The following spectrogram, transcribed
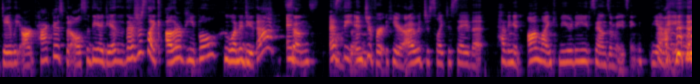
daily art practice, but also the idea that there's just like other people who want to do that. And sounds as awesome. the introvert here, I would just like to say that having an online community sounds amazing. Yeah.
